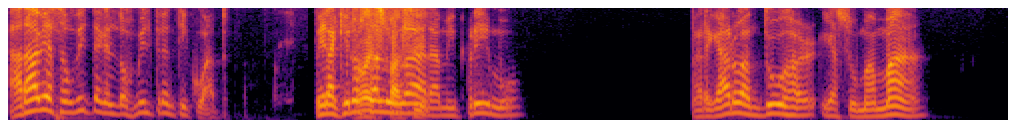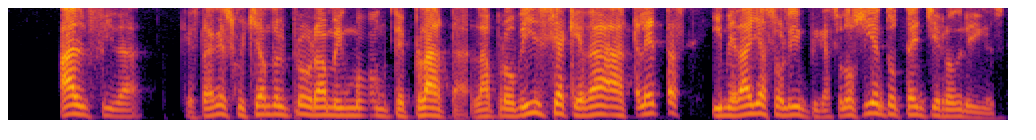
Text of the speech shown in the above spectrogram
Arabia Saudita en el 2034. Mira, quiero No saludar a mi primo, Margaro Andújar, y a su mamá, Álfida, que están escuchando el programa en Monteplata, la provincia que da atletas y medallas olímpicas. Lo siento, Tenchi Rodríguez.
